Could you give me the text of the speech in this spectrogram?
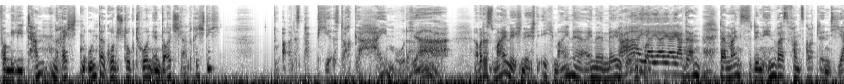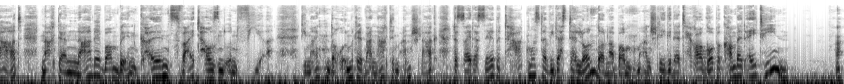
vor militanten rechten Untergrundstrukturen in Deutschland, richtig? Du, aber das Papier ist doch geheim, oder? Ja, aber das meine ich nicht. Ich meine eine Meldung. Ah, ja, ja, ja, ja, dann, dann meinst du den Hinweis von Scotland Yard nach der Nagelbombe in Köln 2004. Die meinten doch unmittelbar nach dem Anschlag, das sei dasselbe Tatmuster wie das der Londoner Bombenanschläge der Terrorgruppe Combat 18. Ha,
